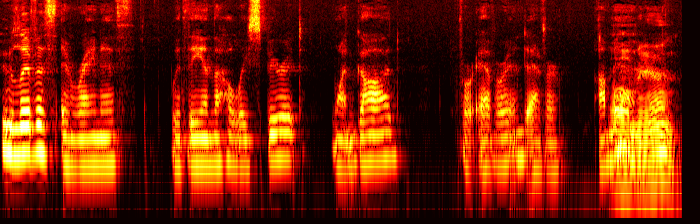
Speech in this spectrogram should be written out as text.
who liveth and reigneth with thee in the Holy Spirit, one God, forever and ever. Amen. Amen.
